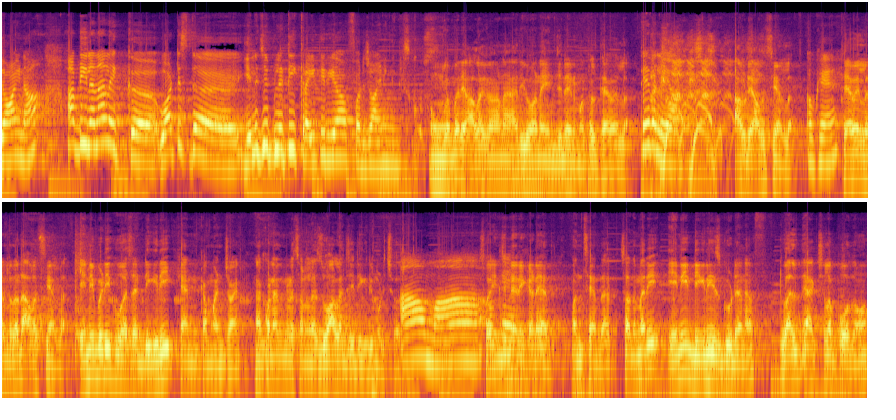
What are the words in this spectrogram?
ஜாயினா அப்படி இல்லைனா like what is the eligibility criteria for joining in this course உங்களை மாதிரி அழகான அறிவான இன்ஜினியரிங் மக்கள் தேவையில்லை. தேவையில்லையா? அப்படி அவசியம் இல்லை. ஓகே தேவையில்லைன்றதோட அவசியம் இல்லை. Anybody who has a degree can come and join நான் கொஞ்ச நேரத்துக்கு முன்னாடி சொன்னல ஜுவாலஜி டிகிரி முடிச்சவர். ஆமா ஸோ இன்ஜினியரிங் கிடையாது வந்து சேர்ந்தார். ஸோ அந்த மாதிரி any degree is good enough டுவெல்த்தே ஆக்சுவலாக போதும்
